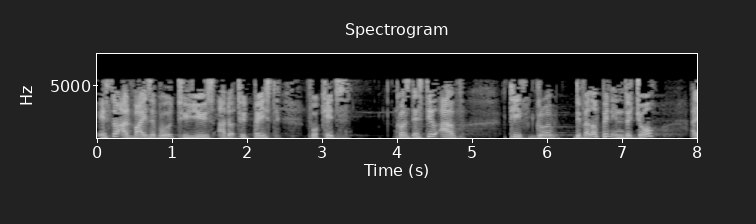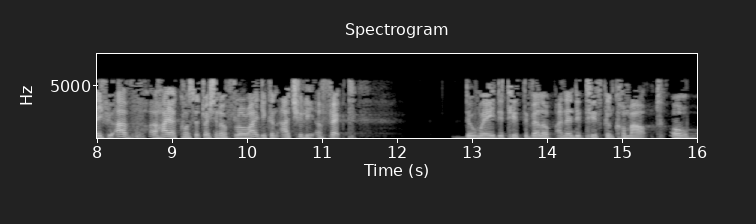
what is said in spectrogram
it's not advisable to use adult toothpaste for kids because they still have teeth grow, developing in the jaw. And if you have a higher concentration of fluoride, you can actually affect the way the teeth develop and then the teeth can come out or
